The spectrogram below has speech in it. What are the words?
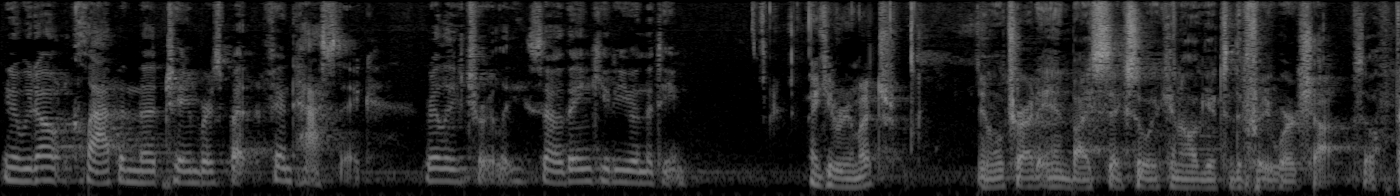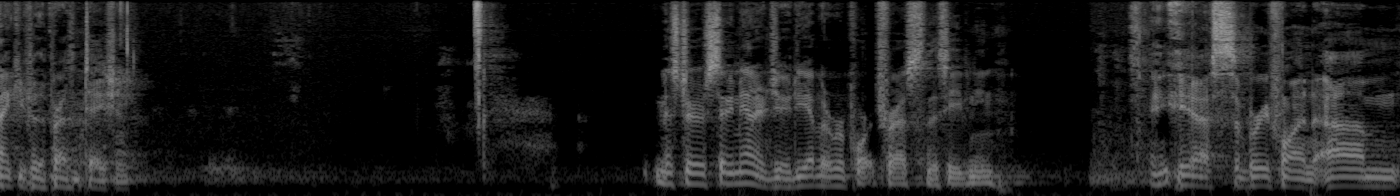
you know, we don't clap in the chambers, but fantastic really, truly. So thank you to you and the team. Thank you very much. And we'll try to end by six so we can all get to the free workshop. So thank you for the presentation. Mr. City Manager, do you have a report for us this evening? Yes, a brief one. Um,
